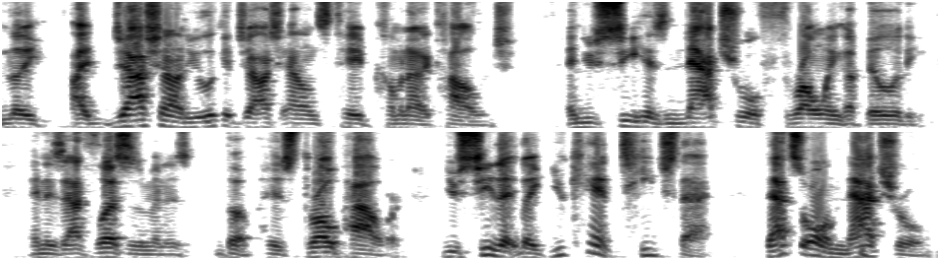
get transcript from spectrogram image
like I, Josh Allen, you look at Josh Allen's tape coming out of college, and you see his natural throwing ability and his athleticism and his the, his throw power. You see that like you can't teach that. That's all natural.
